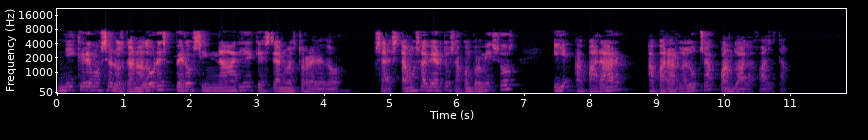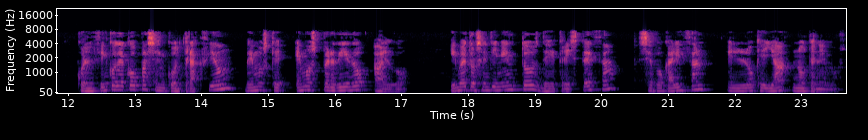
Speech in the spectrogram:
ni queremos ser los ganadores, pero sin nadie que esté a nuestro alrededor. O sea, estamos abiertos a compromisos y a parar, a parar la lucha cuando haga falta. Con el 5 de copas en contracción vemos que hemos perdido algo y nuestros sentimientos de tristeza se focalizan en lo que ya no tenemos.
